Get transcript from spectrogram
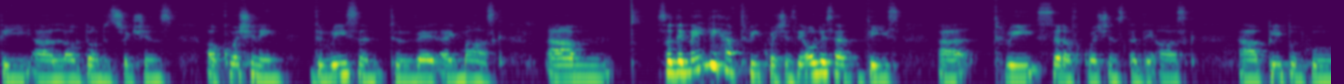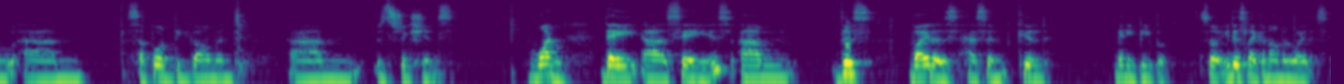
the uh, lockdown restrictions or questioning the reason to wear a mask. Um, so they mainly have three questions. They always have these uh, three set of questions that they ask uh, people who um, support the government um, restrictions. One, they uh, say is um, this virus hasn't killed many people. So it is like a normal virus.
